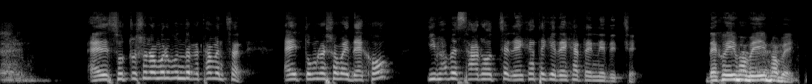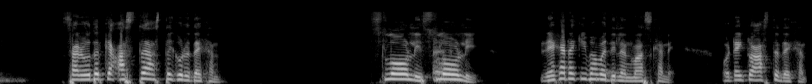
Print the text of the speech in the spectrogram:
হ্যাঁ। এই ছোট্ট সোনামণি বন্ধুরা থামেন স্যার। এই তোমরা সবাই দেখো কীভাবে স্যার হচ্ছে রেখা থেকে রেখা টেনে দিচ্ছে। দেখো এইভাবে এইভাবে। স্যার ওদেরকে আস্তে আস্তে করে দেখান। স্লোলি স্লোলি রেখাটা কীভাবে দিলেন মাঝখানে? ওটা একটু আস্তে দেখান।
